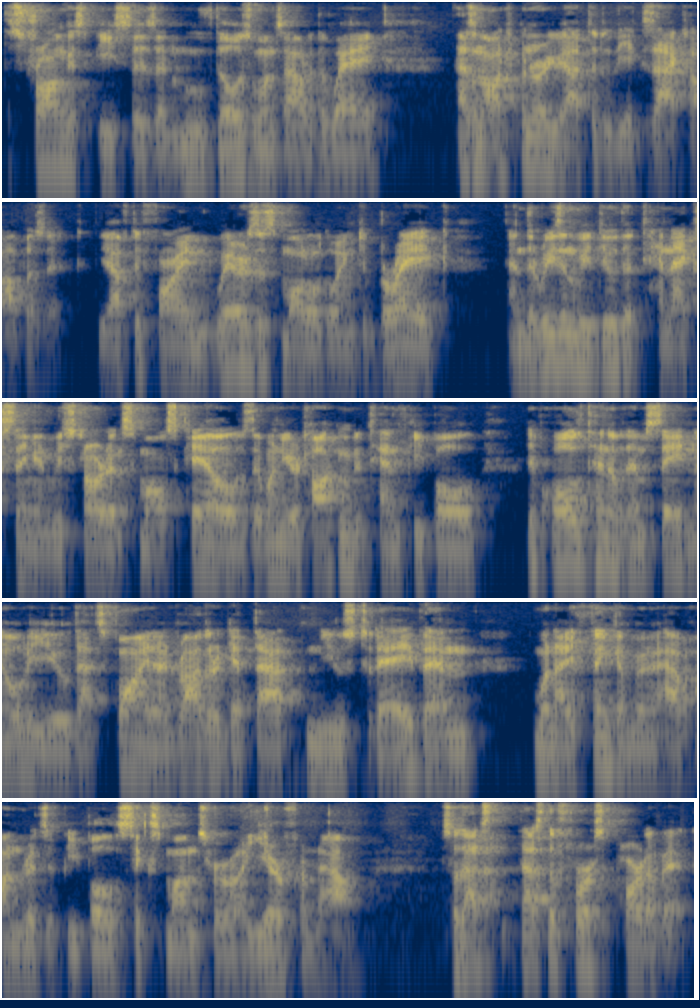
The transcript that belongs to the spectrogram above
the strongest pieces and move those ones out of the way as an entrepreneur, you have to do the exact opposite. You have to find where is this model going to break. And the reason we do the 10xing and we start at small scale is that when you're talking to 10 people, if all 10 of them say no to you, that's fine. I'd rather get that news today than when I think I'm going to have hundreds of people six months or a year from now. So that's that's the first part of it.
